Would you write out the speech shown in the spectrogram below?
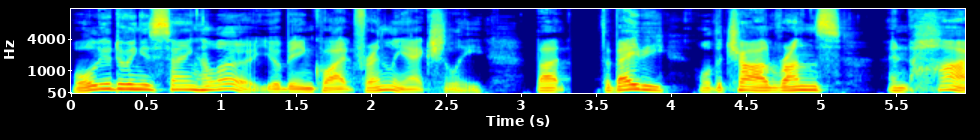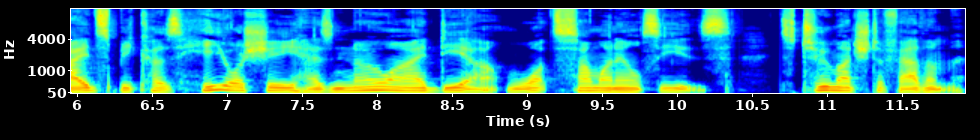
All you're doing is saying hello. You're being quite friendly, actually. But the baby or the child runs and hides because he or she has no idea what someone else is. It's too much to fathom.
